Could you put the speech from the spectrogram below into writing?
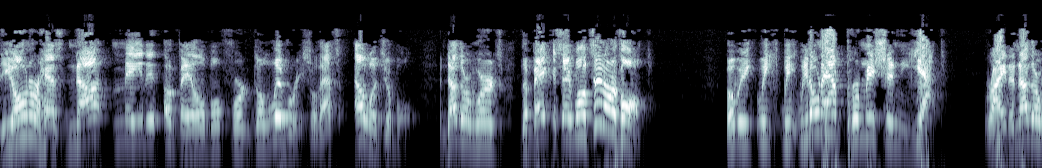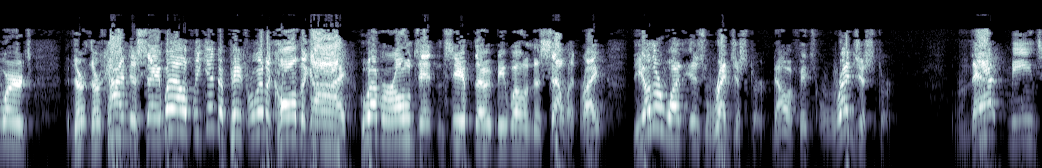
The owner has not made it available for delivery. So that's eligible. In other words, the bank can say, well, it's in our vault but we, we, we, we don't have permission yet, right? In other words, they're they're kind of saying, well, if we get the pitch, we're going to call the guy, whoever owns it, and see if they would be willing to sell it, right? The other one is registered. Now, if it's registered, that means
